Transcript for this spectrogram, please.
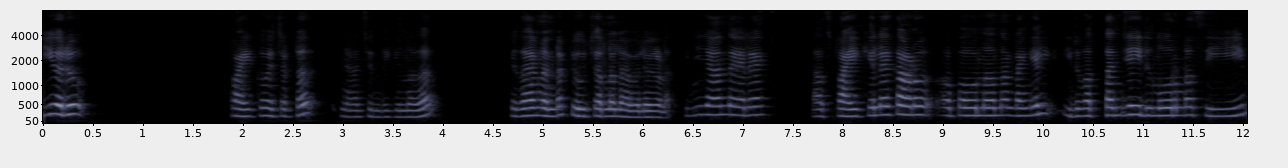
ഈ ഒരു സ്ട്രൈക്ക് വെച്ചിട്ട് ഞാൻ ചിന്തിക്കുന്നത്. ഇതാണ് എന്റെ ഫ്യൂച്ചറിലെ ലെവലുകൾ ഇനി ഞാൻ നേരെ സ്ട്രൈക്കിലേക്കാണ് പോകുന്നതെന്നുണ്ടെങ്കിൽ ഇരുപത്തഞ്ച് ഇരുന്നൂറിന്റെ സിയും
